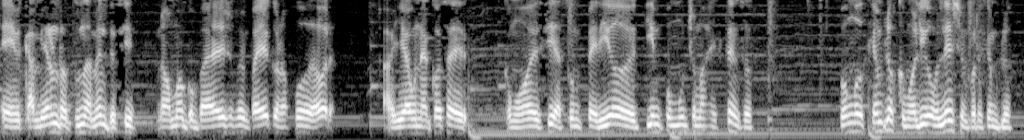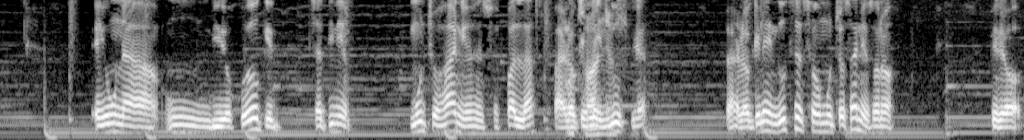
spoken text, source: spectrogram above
eh, cambiaron rotundamente, sí. No vamos a comparar ellos con los juegos de ahora. Había una cosa, de, como vos decías, un periodo de tiempo mucho más extenso. Pongo ejemplos como League of Legends, por ejemplo. Es una, un videojuego que ya tiene muchos años en su espalda para lo que es la industria. Para lo que es la industria son muchos años, ¿o no? Pero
